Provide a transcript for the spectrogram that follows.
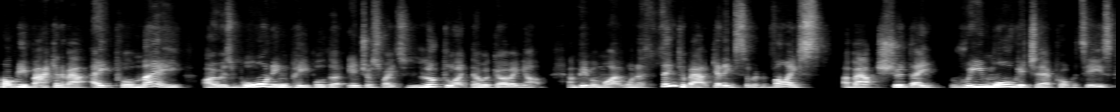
probably back in about April, May, I was warning people that interest rates looked like they were going up and people might want to think about getting some advice about should they remortgage their properties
